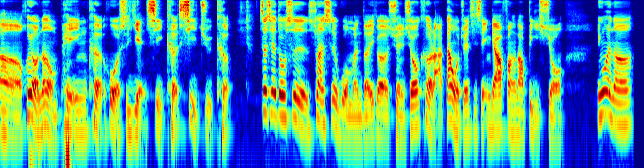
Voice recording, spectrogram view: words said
呃会有那种配音课或者是演戏课、戏剧课。这些都是算是我们的一个选修课啦，但我觉得其实应该要放到必修，因为呢，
